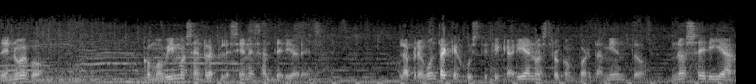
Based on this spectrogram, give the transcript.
De nuevo, como vimos en reflexiones anteriores, la pregunta que justificaría nuestro comportamiento no sería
